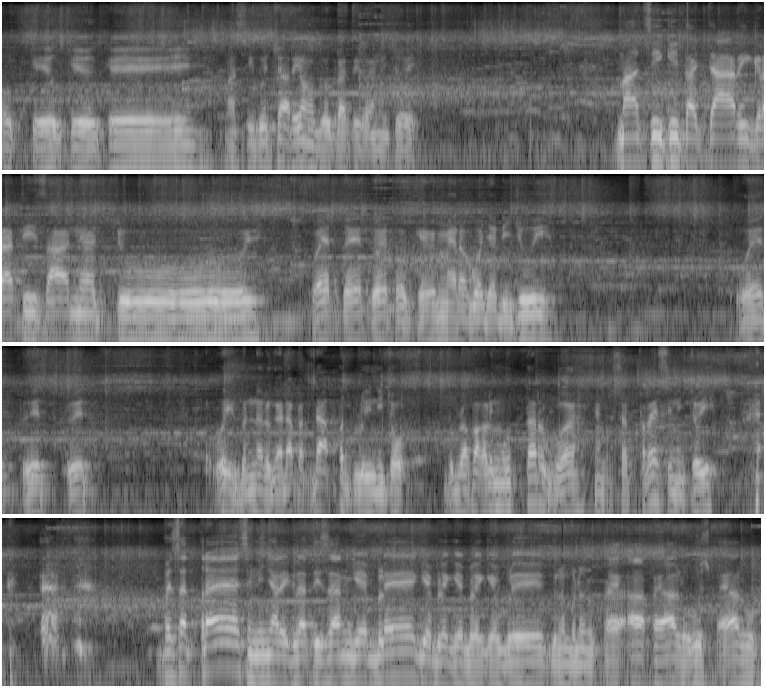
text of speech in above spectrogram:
oke oke oke. Masih gue cari yang gue gratisan ini cuy. Masih kita cari gratisannya cuy. Wait wait wait. Oke merah gue jadi cuy. Wait wait wait. Wih bener gak dapat dapat lu ini cok beberapa kali muter gue yang stres ini cuy. Bisa stres ini nyari gratisan geblek geblek geblek geblek bener-bener PA PA lu PA lu.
